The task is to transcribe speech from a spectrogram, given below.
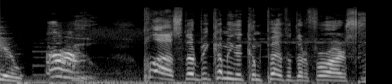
you. Ah, Plus, they're becoming a competitor for our s-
